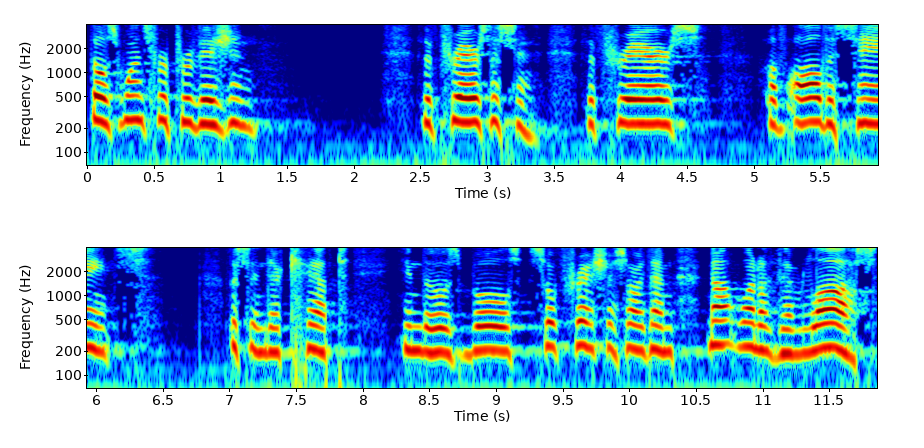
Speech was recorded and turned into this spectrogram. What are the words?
those ones for provision. The prayers, listen, the prayers of all the saints. Listen, they're kept in those bowls. So precious are them, not one of them lost.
